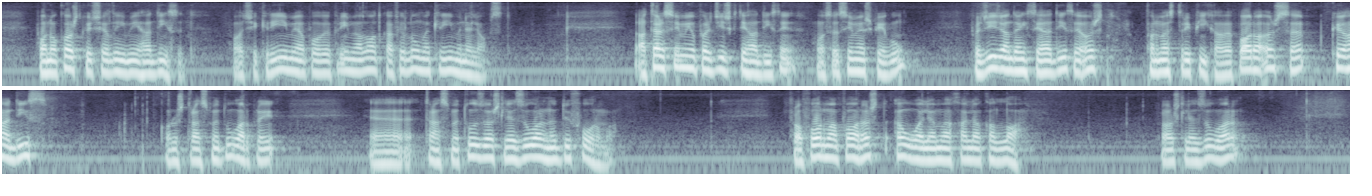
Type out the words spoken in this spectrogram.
Po nuk osht ky qëllimi i hadithit, po që krijimi apo veprimi i Allahut ka fillu me krijimin e lapsit. Atëherë si me ju përgjigj këtij hadithi, ose si me shpjegu? Përgjigja ndaj këtij hadithi është përmes tri pikave. Para është se ky hadith kur është transmetuar prej transmetuesve është lexuar në dy forma. Pra forma e parë është awwala ma khalaqa Allah. Pra është lexuar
